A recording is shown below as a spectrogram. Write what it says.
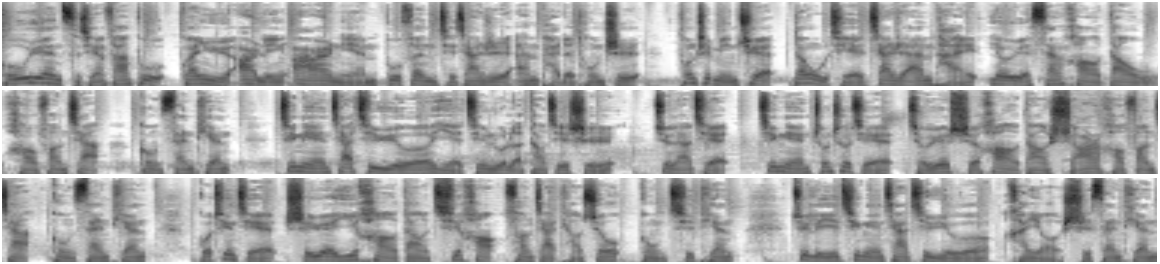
国务院此前发布关于二零二二年部分节假日安排的通知通知明确端午节假日安排六月三号到五号放假共三天。今年假期余额也进入了倒计时据了解今年中秋节九月十号到十二号放假共三天。国庆节十月一号到七号放假调休共七天。距离今年假期余额还有十三天。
